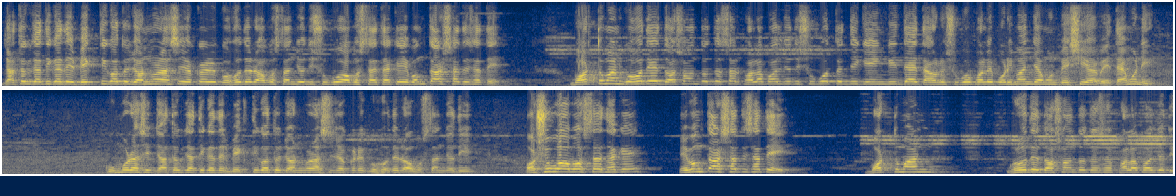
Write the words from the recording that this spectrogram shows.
জাতক জাতিকাদের ব্যক্তিগত জন্মরাশি চক্রের গ্রহদের অবস্থান যদি শুভ অবস্থায় থাকে এবং তার সাথে সাথে বর্তমান গ্রহদের দশ অন্তর্দশার ফলাফল যদি শুভত্বের দিকে ইঙ্গিত দেয়, তাহলে শুভ ফলের পরিমাণ যেমন বেশি হবে, তেমনি কুম্ভ রাশির জাতক জাতিকাদের ব্যক্তিগত জন্মরাশি চক্রে গ্রহদের অবস্থান যদি অশুভ অবস্থায় থাকে এবং তার সাথে সাথে বর্তমান গ্রহদের দশ অন্তর্দশার ফলাফল যদি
